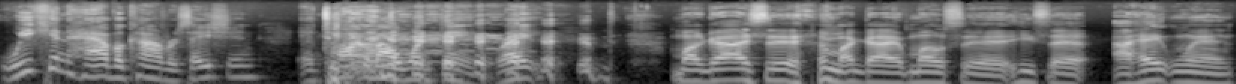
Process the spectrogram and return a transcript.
we can have a conversation and talk about one thing, right? My guy said, my guy Mo said, he said, I hate when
